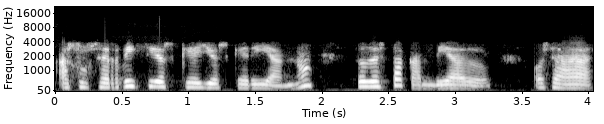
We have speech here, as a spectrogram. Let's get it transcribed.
a sus servicios que ellos querían, ¿no? Todo esto ha cambiado. O sea,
